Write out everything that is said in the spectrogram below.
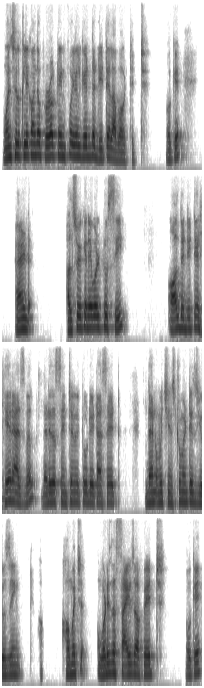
Once you click on the product info, you'll get the detail about it. Okay. And also you can able to see all the detail here as well. That is a Sentinel-2 dataset, then which instrument is using, how much, what is the size of it, okay,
